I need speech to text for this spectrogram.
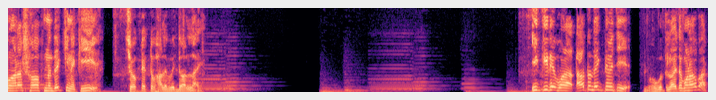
বড় স্বপ্ন দেখছি নাকি? চোখটা একটু ভালো করে দল লাই ই কি রে বড়া, তাও তো দেখতে পেয়েছি। ভূত লয় তো বড়া আবার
